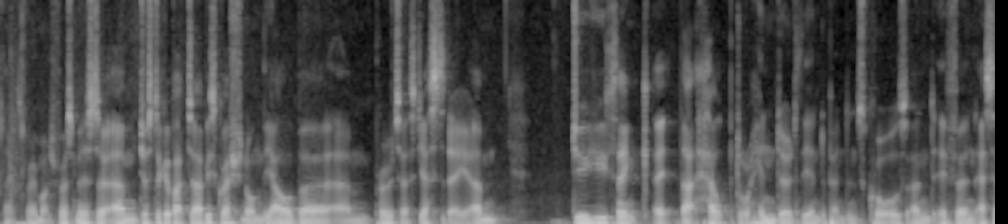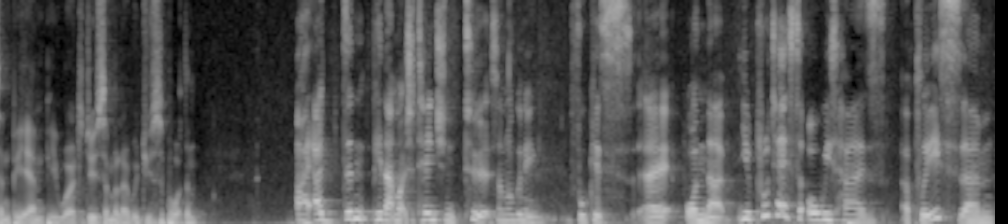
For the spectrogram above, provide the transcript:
Thanks very much, First Minister. Um, just to go back to Abbi's question on the Alba um, protest yesterday, um, do you think it, that helped or hindered the independence cause? And if an SNP MP were to do similar, would you support them? I, I didn't pay that much attention to it, so I'm not going to focus uh, on that. Your protest always has a place. Um,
